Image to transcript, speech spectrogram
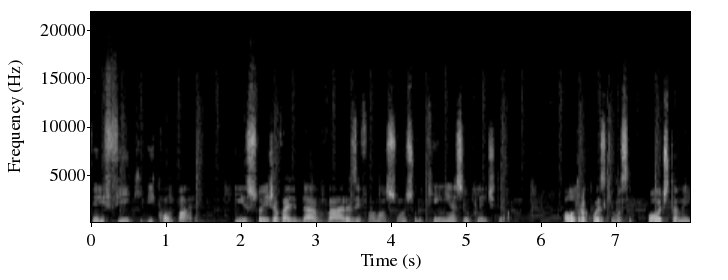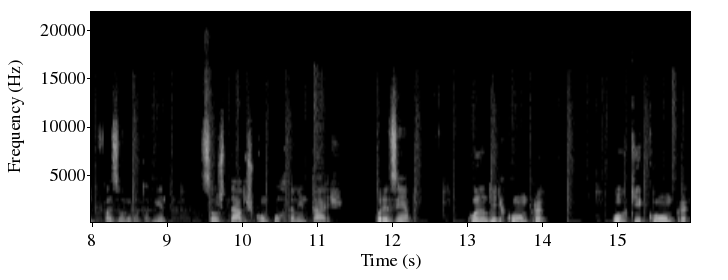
Verifique e compare. Isso aí já vai lhe dar várias informações sobre quem é seu cliente ideal. A outra coisa que você pode também fazer um levantamento são os dados comportamentais. Por exemplo, quando ele compra, por que compra,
